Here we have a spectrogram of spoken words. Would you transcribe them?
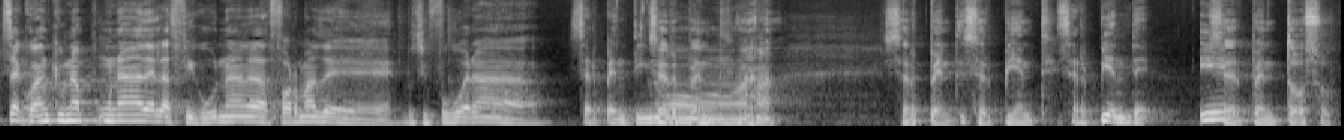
¿Se acuerdan que una, una de las figuras, de las formas de Lucifugo era serpentino? Serpente. Ajá. Serpente, serpiente. Serpiente. Y Serpentoso.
